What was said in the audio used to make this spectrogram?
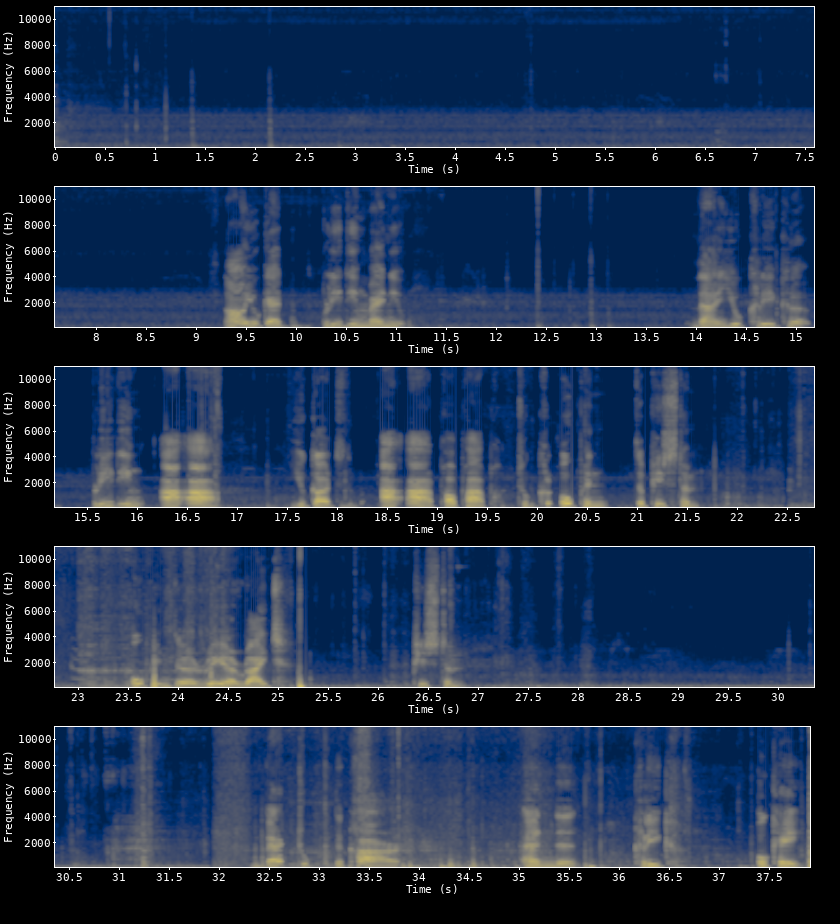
Now you get bleeding menu. Then you click uh, bleeding RR you got RR pop up to open the piston. Open the rear right piston back to the car and uh, click OK.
